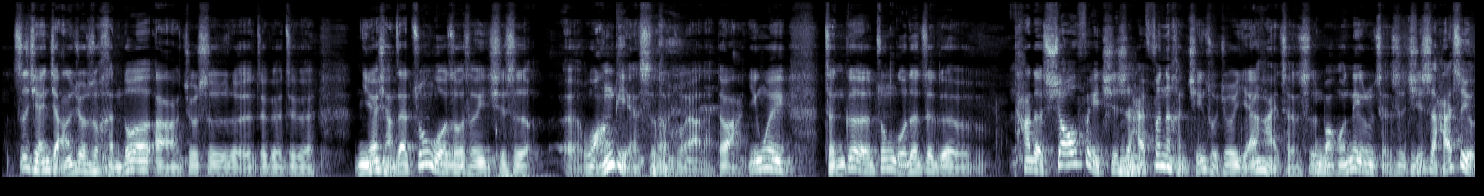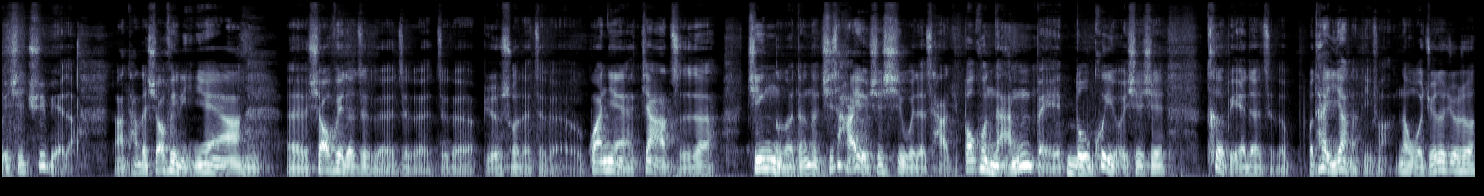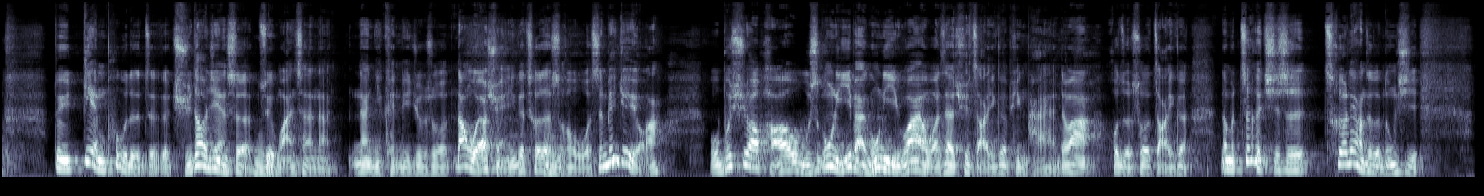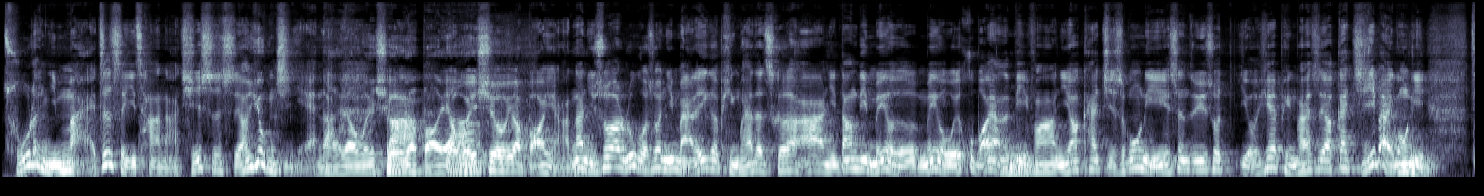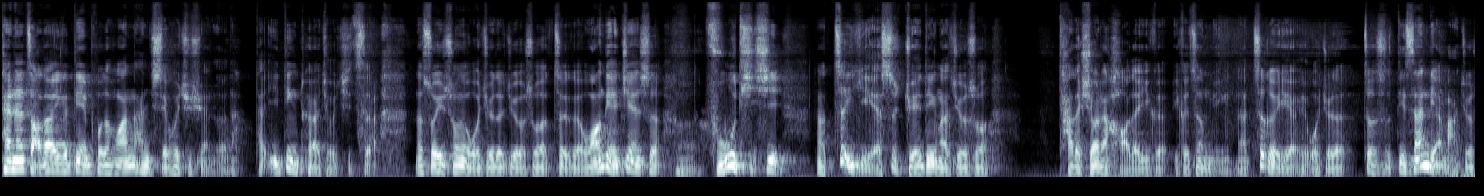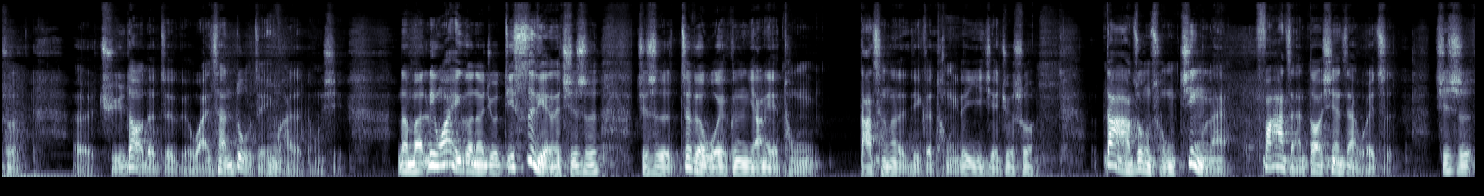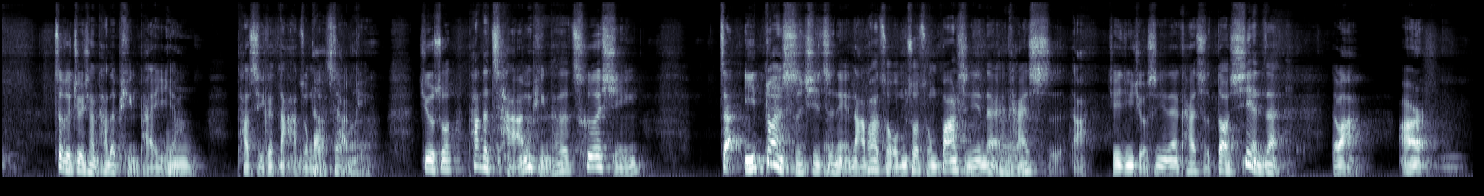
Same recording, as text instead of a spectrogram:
之前讲的，就是说很多啊，就是这个这个，你要想在中国做生意，其实呃网点是很重要的，对吧？因为整个中国的这个它的消费其实还分得很清楚，就是沿海城市包括内陆城市，其实还是有一些区别的啊。它的消费理念啊，呃，消费的这个这个这个，比如说的这个观念、价值啊、金额等等，其实还有一些细微的差距，包括南北都会有一些些特别的这个不太一样的地方。那我觉得就是说。对于店铺的这个渠道建设最完善呢，那你肯定就是说，当我要选一个车的时候，我身边就有啊，我不需要跑五十公里、一百公里以外，我再去找一个品牌，对吧？或者说找一个，那么这个其实车辆这个东西。除了你买这是一刹那，其实是要用几年的，啊要维修啊要保养要维修要保养。那你说，如果说你买了一个品牌的车啊，你当地没有没有维护保养的地方，你要开几十公里，甚至于说有些品牌是要开几百公里才能找到一个店铺的话，那你谁会去选择的？他一定退而求其次了。那所以说呢，我觉得就是说这个网点建设服务体系，那这也是决定了就是说。它的销量好的一个一个证明，那这个也我觉得这是第三点吧，就是说，呃，渠道的这个完善度这一块的东西。那么另外一个呢，就第四点呢，其实就是这个我也跟杨磊同达成了一个统一的意见，就是说，大众从进来发展到现在为止，其实这个就像它的品牌一样，它是一个大众的产品，就是说它的产品、它的车型。在一段时期之内，哪怕说我们说从八十年代开始啊，接近九十年代开始到现在，对吧？二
